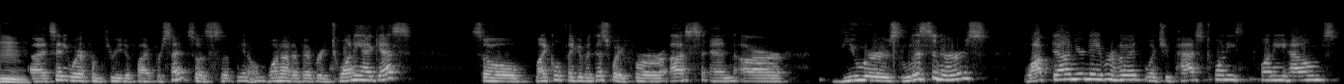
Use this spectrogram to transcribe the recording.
Mm. Uh, it's anywhere from three to five percent, so it's you know one out of every twenty, I guess. So, Michael, think of it this way: for us and our viewers, listeners, walk down your neighborhood. Once you pass 20, 20 homes,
